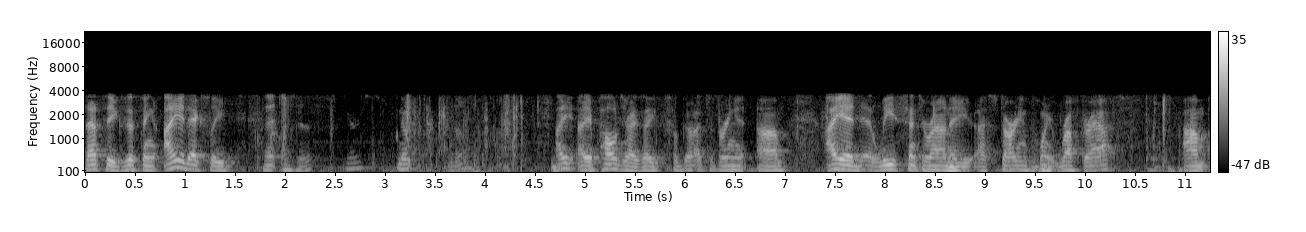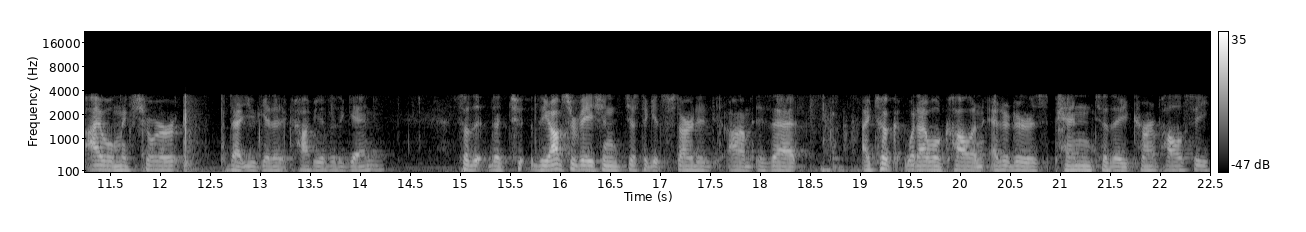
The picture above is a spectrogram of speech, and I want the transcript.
That's the existing. I had actually, That, is this yours? nope, No? I, I apologize, I forgot to bring it. Um, I had at least sent around a, a starting point rough draft. Um, I will make sure that you get a copy of it again. So the, the, the observation, just to get started, um, is that I took what I will call an editor's pen to the current policy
